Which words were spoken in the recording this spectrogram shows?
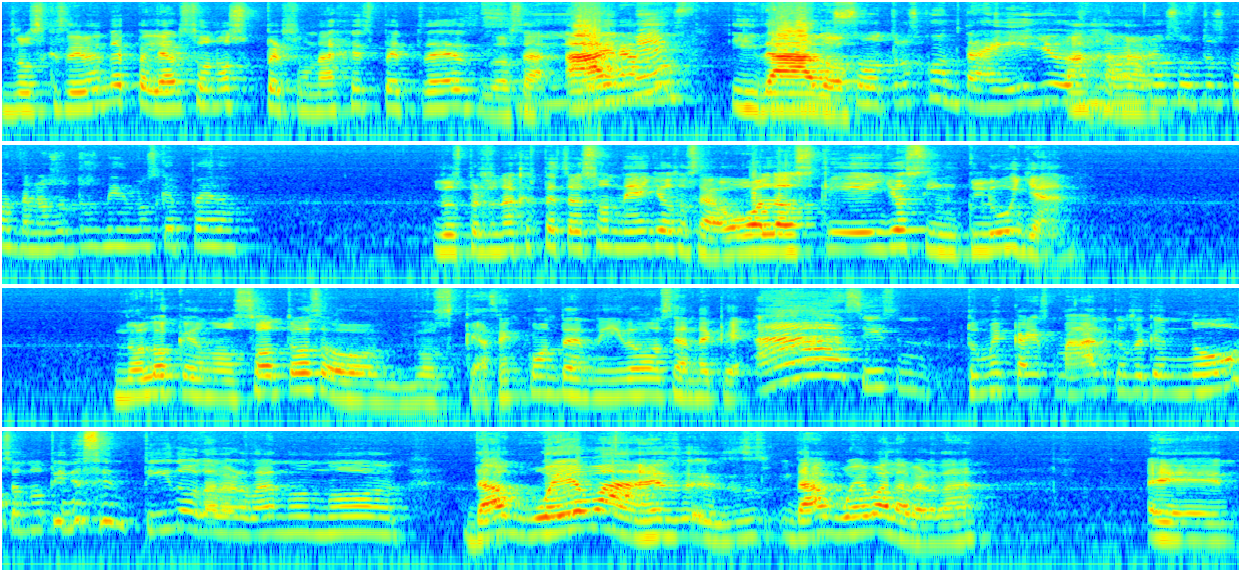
los que se deben de pelear son los personajes P3, o sea, Aime y Dado. Nosotros contra ellos, Ajá. no nosotros contra nosotros mismos, ¿qué pedo? Los personajes P3 son ellos, o sea, o los que ellos incluyan. No lo que nosotros o los que hacen contenido, o sea, de que, ah, sí, tú me caes mal, que no sé qué. No, o sea, no tiene sentido, la verdad, no, no. Da hueva, da hueva, la verdad. Eh,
